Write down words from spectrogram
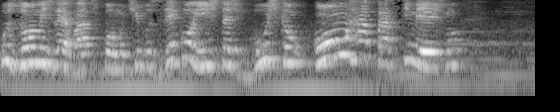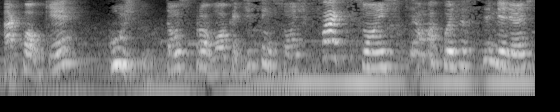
os homens levados por motivos egoístas buscam honra para si mesmo a qualquer custo. Então isso provoca dissensões, facções, que é uma coisa semelhante,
